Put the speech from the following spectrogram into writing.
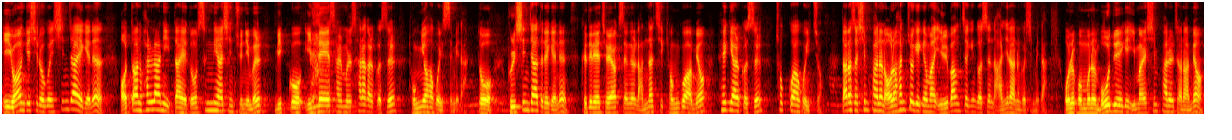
이 요한계시록은 신자에게는 어떠한 환란이 있다 해도 승리하신 주님을 믿고 인내의 삶을 살아갈 것을 독려하고 있습니다. 또 불신자들에게는 그들의 죄악성을 낱낱이 경고하며 회개할 것을 촉구하고 있죠. 따라서 심판은 어느 한쪽에게만 일방적인 것은 아니라는 것입니다. 오늘 본문을 모두에게 임할 심판을 전하며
